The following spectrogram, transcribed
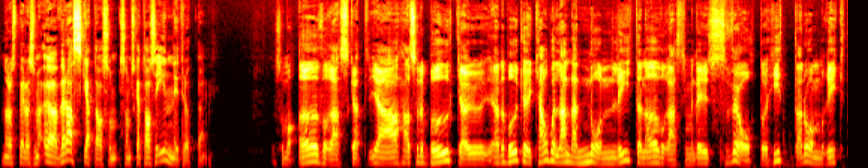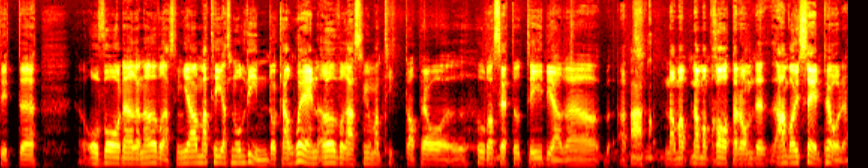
några spelare som har överraskat då, som, som ska ta sig in i truppen. Som har överraskat, ja alltså det brukar ju, ja det brukar ju kanske landa någon liten överraskning men det är ju svårt att hitta dem riktigt. Eh, och vad är en överraskning? Ja, Mattias Norlinder kanske är en överraskning om man tittar på eh, hur det har sett ut tidigare. Att Ah, när, man, när man pratade om det, han var ju sen på det.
